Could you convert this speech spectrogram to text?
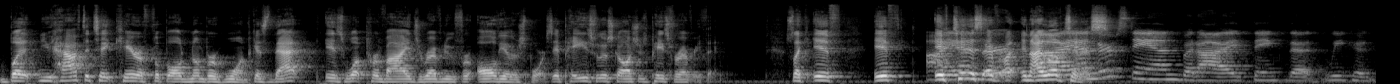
But you have to take care of football number one because that is what provides revenue for all the other sports. It pays for their scholarships, it pays for everything. So like if if if I tennis under- ever and I love I tennis. I understand, but I think that we could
